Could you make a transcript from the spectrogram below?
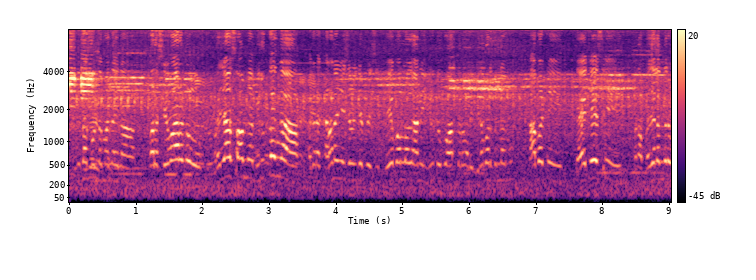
మిగతా కొంతమంది అయినా వాళ్ళ శివాలను ప్రజాస్వామ్య విరుద్ధంగా అక్కడ ఖననం చేశారని చెప్పేసి పేపర్లో కానీ యూట్యూబ్ వార్తలు కానీ వినబడుతున్నాము కాబట్టి దయచేసి మన ప్రజలందరూ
